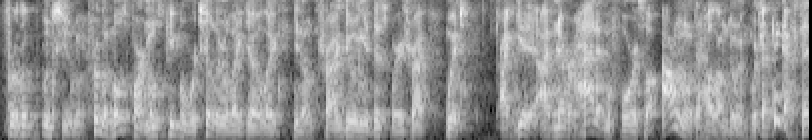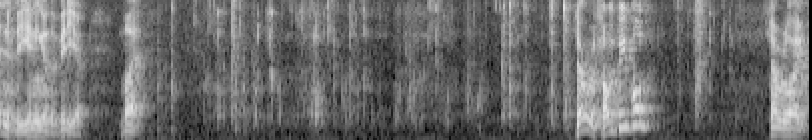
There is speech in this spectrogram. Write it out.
For the excuse me, for the most part, most people were chill. They were like, "Yo, like you know, try doing it this way. Try." Which I get it. I've never had it before, so I don't know what the hell I'm doing. Which I think I said in the beginning of the video, but there were some people that were like,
